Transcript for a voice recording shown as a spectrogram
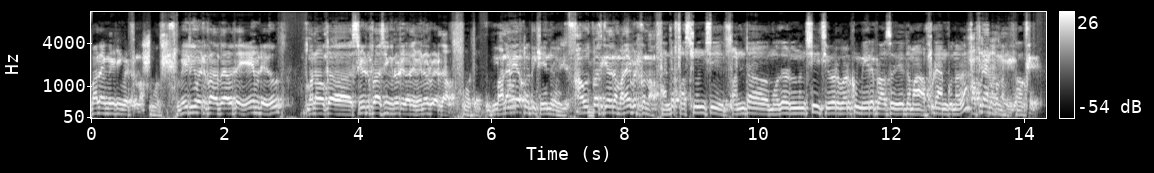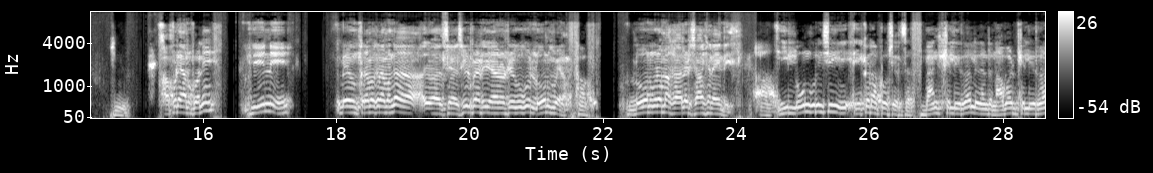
మళ్ళీ మీటింగ్ పెట్టుకున్నాం. మీటింగ్ పెట్టుకున్న తర్వాత ఏం లేదు. మనం ఒక సీడ్ ప్రాసెసింగ్ యూనిట్ కాదు యూనిట్ పెడదాం. మనమే- ఉత్పత్తి కేంద్రం ఆ ఉత్పత్తి కేంద్రం మనమే పెట్టుకుందాం అంటే ఫస్ట్ నుంచి పంట మొదటి నుంచి చివరి వరకు మీరే ప్రాసెస్ చేద్దామా? అప్పుడే అనుకున్నారా? అప్పుడే అనుకున్నాం. ఓకే అప్పుడే అనుకొని దీన్ని మేము క్రమక్రమంగా సీడ్ ప్లాంట్ లోన్కి పోయినాం. లోన్ కూడా మాకు ఆల్రెడీ శాంక్షన్ అయింది. ఈ లోన్ గురించి ఎక్కడ అప్రోచ్ అయ్యారు సార్? బ్యాంక్కి వెళ్ళిర్రా లేదంటే నాబార్డ్కి వెళ్ళిర్రా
